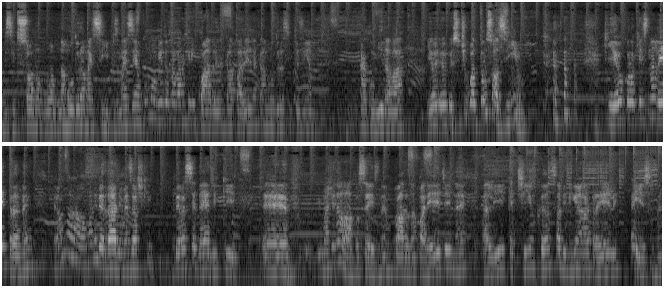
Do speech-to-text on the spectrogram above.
me sinto só no, no, na moldura mais simples, mas em algum momento eu tava naquele quadro, naquela parede, naquela moldura simplesinha, carcomida lá. Eu, eu, eu senti o quadro tão sozinho que eu coloquei isso na letra, né? É uma, uma liberdade, mas eu acho que deu essa ideia de que é, imagina lá vocês, né? Um quadro na parede, né? Ali quietinho, canto, sabe? Ninguém olha pra ele. É isso, né?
